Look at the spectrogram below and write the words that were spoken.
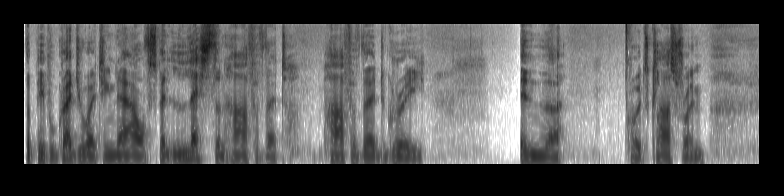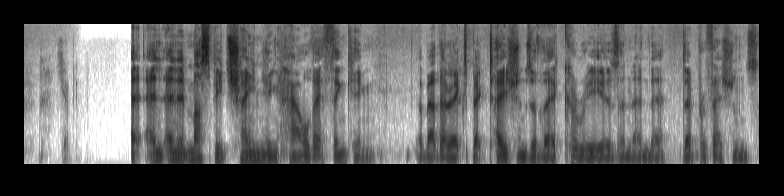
the people graduating now have spent less than half of their t- half of their degree in the quotes classroom. Yep. And and it must be changing how they're thinking about their expectations of their careers and, and their, their professions.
